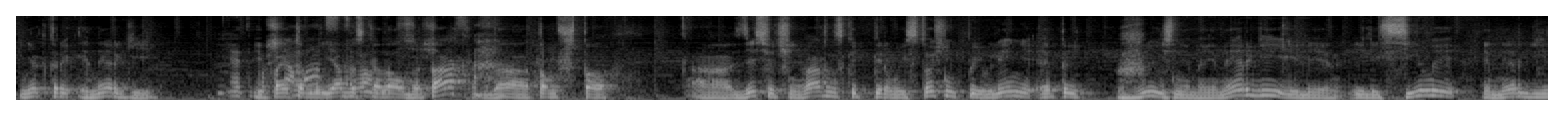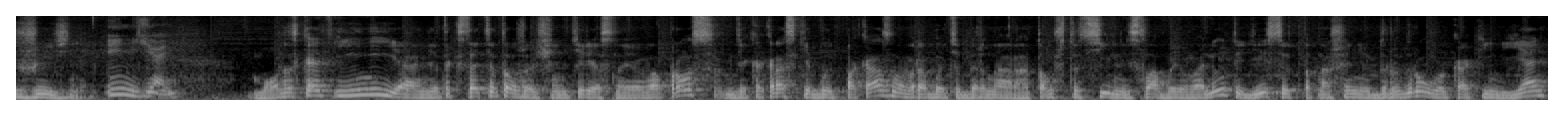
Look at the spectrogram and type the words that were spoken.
некоторой энергией. Это И поэтому я бы сказал бы так, да, о том, что а, здесь очень важно сказать первоисточник появления этой жизненной энергии или, или силы энергии жизни. Инь-янь. Можно сказать и не я. Это, кстати, тоже очень интересный вопрос, где как раз-таки будет показано в работе Бернара о том, что сильные и слабые валюты действуют по отношению друг к другу, как инь-янь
